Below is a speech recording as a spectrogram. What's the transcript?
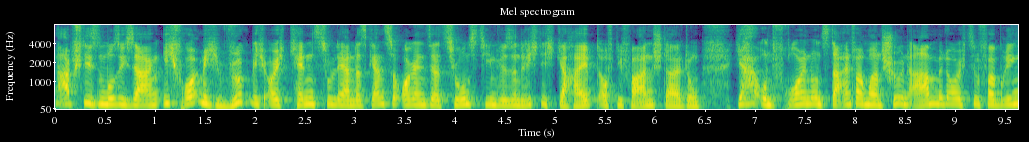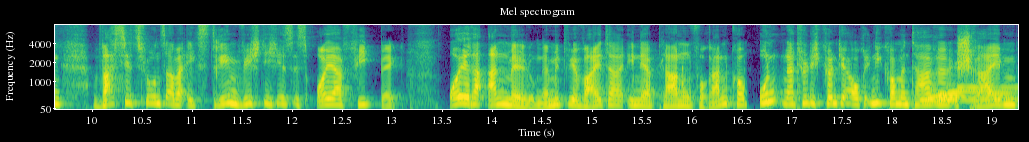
Abschließend muss ich sagen, ich freue mich wirklich, euch kennenzulernen. Das ganze Organisationsteam, wir sind richtig gehypt auf die Veranstaltung. Ja, und freuen uns da einfach mal einen schönen Abend mit euch zu verbringen. Was jetzt für uns aber extrem wichtig ist, ist euer Feedback eure Anmeldung, damit wir weiter in der Planung vorankommen. Und natürlich könnt ihr auch in die Kommentare schreiben,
